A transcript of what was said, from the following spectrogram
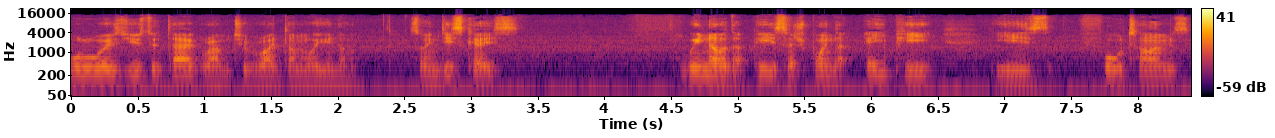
always use the diagram to write down what you know. So in this case, we know that P is such point that AP is 4 times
